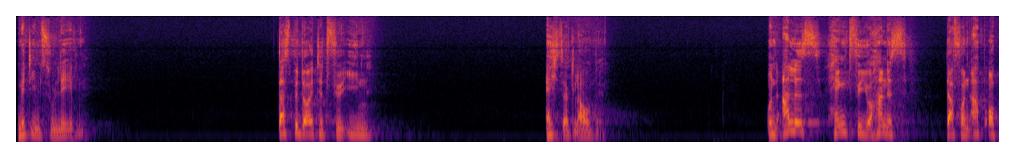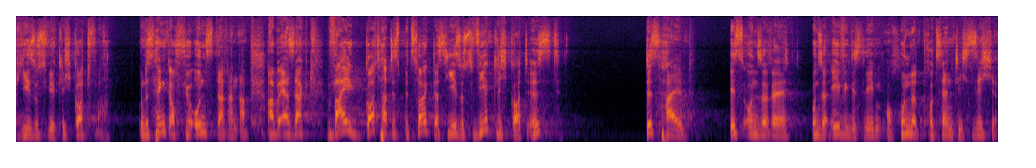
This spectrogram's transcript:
mit ihm zu leben. Das bedeutet für ihn echter Glaube. Und alles hängt für Johannes davon ab, ob Jesus wirklich Gott war. Und es hängt auch für uns daran ab. Aber er sagt, weil Gott hat es bezeugt, dass Jesus wirklich Gott ist, deshalb ist unsere, unser ewiges Leben auch hundertprozentig sicher.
